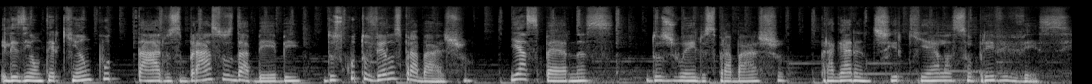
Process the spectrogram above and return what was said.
Eles iam ter que amputar os braços da Baby dos cotovelos para baixo e as pernas dos joelhos para baixo para garantir que ela sobrevivesse.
